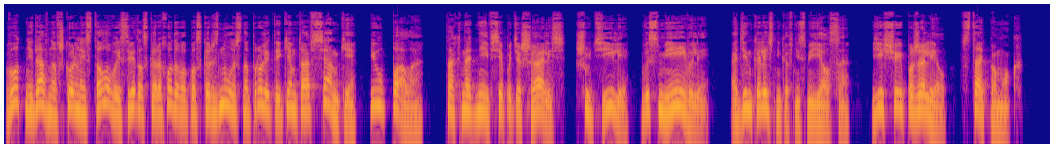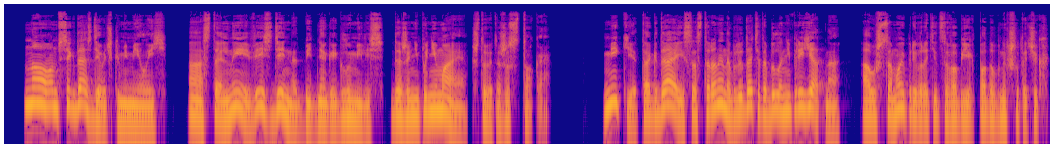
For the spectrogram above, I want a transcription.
Вот недавно в школьной столовой Света Скороходова поскользнулась на пролитой кем-то овсянке и упала, так над ней все потешались, шутили, высмеивали. Один Колесников не смеялся, еще и пожалел, встать помог. Но он всегда с девочками милый, а остальные весь день над беднягой глумились, даже не понимая, что это жестоко. Микки тогда и со стороны наблюдать это было неприятно, а уж самой превратиться в объект подобных шуточек.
